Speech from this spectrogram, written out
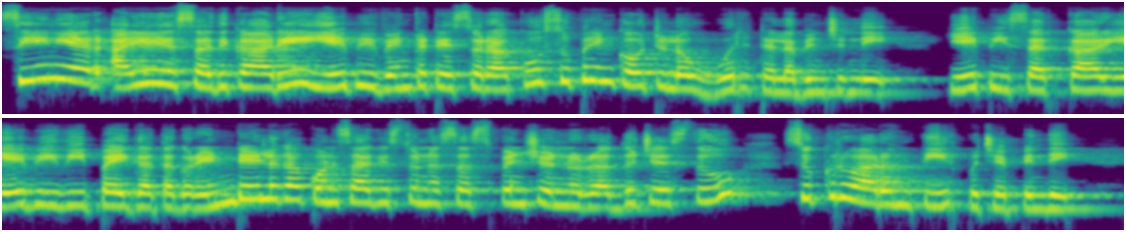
సీనియర్ ఐఏఎస్ అధికారి ఏపీ వెంకటేశ్వరకు సుప్రీంకోర్టులో ఊరట లభించింది. ఏపీ సర్కార్ ఏబీవీపై గత రెండేళ్ళుగా కొనసాగిస్తున్న సస్పెన్షన్ను రద్దు చేస్తూ శుక్రవారం తీర్పు చెప్పింది.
